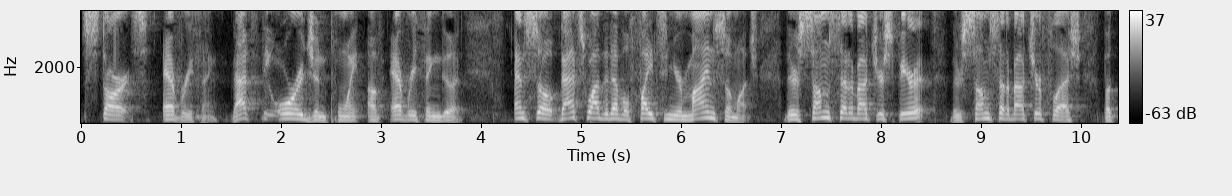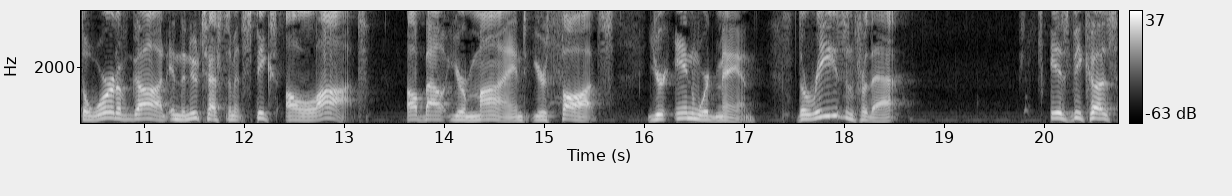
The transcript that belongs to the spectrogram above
starts everything. That's the origin point of everything good. And so that's why the devil fights in your mind so much. There's some said about your spirit, there's some said about your flesh, but the word of God in the New Testament speaks a lot about your mind, your thoughts, your inward man. The reason for that is because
